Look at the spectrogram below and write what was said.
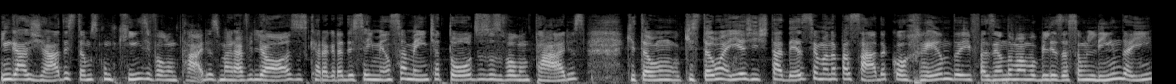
engajada, estamos com 15 voluntários maravilhosos. Quero agradecer imensamente a todos os voluntários que, estão que estão aí, a gente está desde semana passada correndo e fazendo uma mobilização linda aí.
